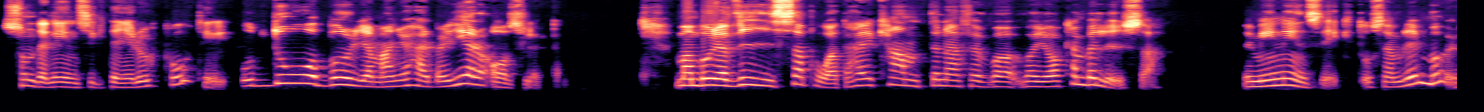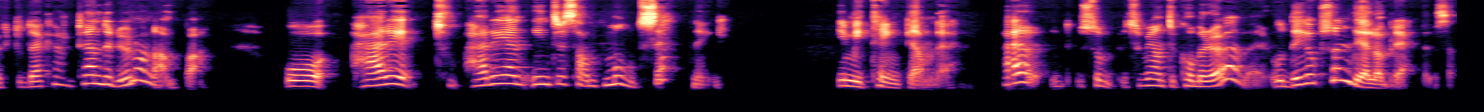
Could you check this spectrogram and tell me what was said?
som den insikten ger upphov till? Och då börjar man ju härbärgera avsluten. Man börjar visa på att det här är kanterna för vad, vad jag kan belysa med min insikt. Och sen blir det mörkt och där kanske tänder du någon lampa. Och här är, här är en intressant motsättning i mitt tänkande. Här, som, som jag inte kommer över. Och det är också en del av berättelsen.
